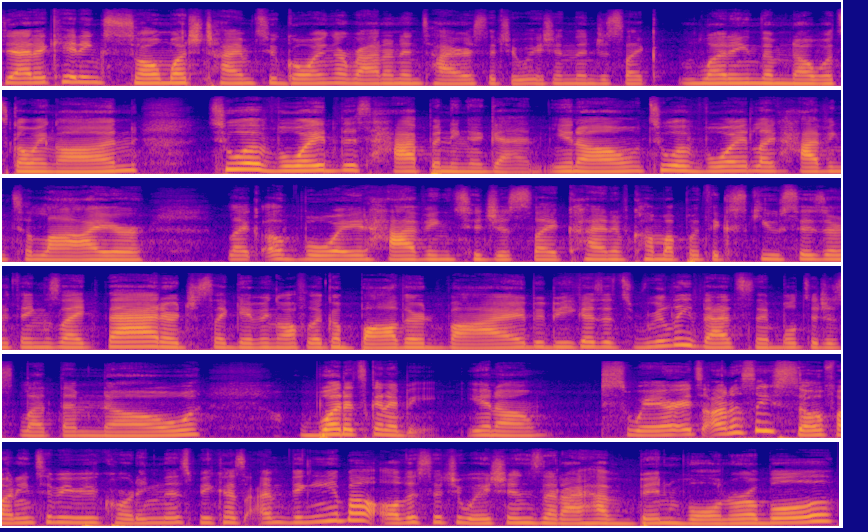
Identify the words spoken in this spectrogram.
dedicating so much time to going around an entire situation than just like letting them know what's going on to avoid this happening again, you know, to avoid like having to lie or like avoid having to just like kind of come up with excuses or things like that or just like giving off like a bothered vibe because it's really that simple to just let them know what it's going to be, you know swear it's honestly so funny to be recording this because I'm thinking about all the situations that I have been vulnerable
